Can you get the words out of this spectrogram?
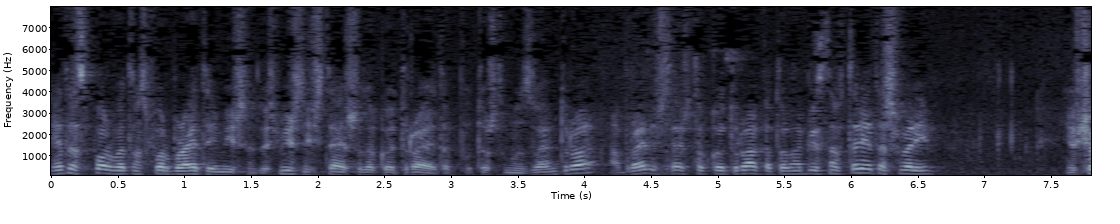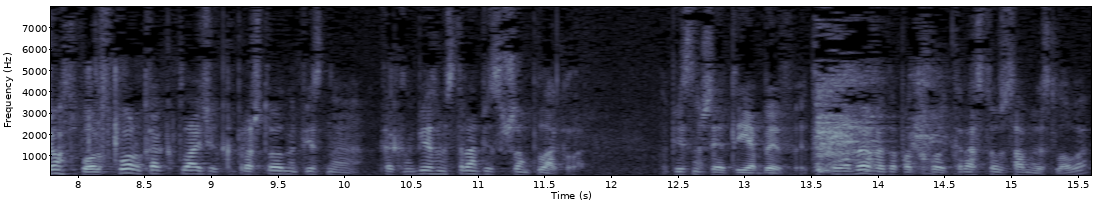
Это спор, в этом спор Брайта и Мишна. То есть Мишна считает, что такое Тура, это то, что мы называем Тура, а Брайта считает, что такое Тура, которое написано в Таре, это Шварим. И в чем спор? Спор, как плачет, про что написано, как написано в стране, написано, что он плакала. Написано, что это Ябев. Это Ябев, это подходит как раз то же самое слово.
